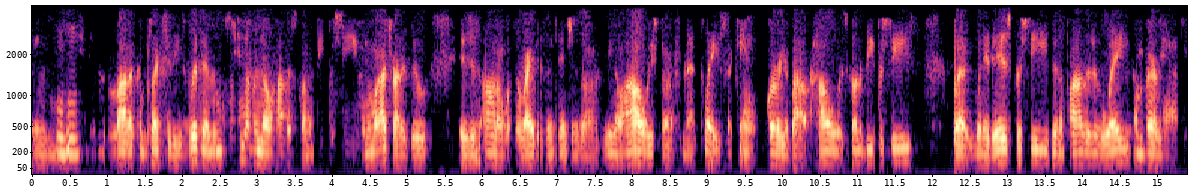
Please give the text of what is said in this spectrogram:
and mm-hmm. a lot of complexities with him, and you never know how that's going to be perceived. And what I try to do is just honor what the writer's intentions are. You know, I always start from that place. I can't worry about how it's going to be perceived, but when it is perceived in a positive way, I'm very happy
